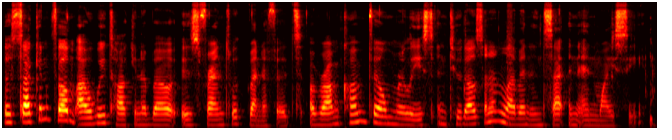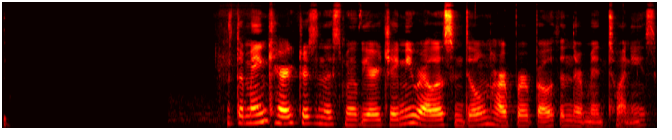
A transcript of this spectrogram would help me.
The second film I will be talking about is Friends with Benefits, a rom com film released in 2011 and set in NYC. The main characters in this movie are Jamie Rellis and Dylan Harper, both in their mid 20s.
